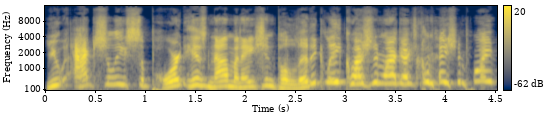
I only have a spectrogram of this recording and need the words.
You actually support his nomination politically? Question mark exclamation point.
